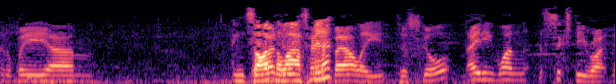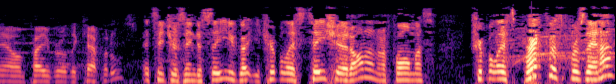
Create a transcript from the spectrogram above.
It'll be um, Inside the last minute. Bowley to score. 81-60 right now in favour of the Capitals. It's interesting to see you've got your Triple S t-shirt on and a former Triple S breakfast presenter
